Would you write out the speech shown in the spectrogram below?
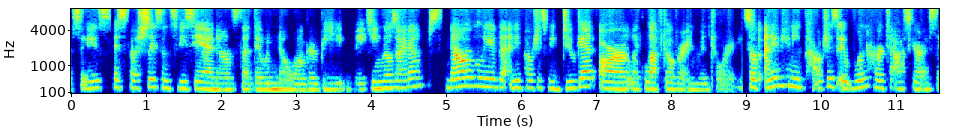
SAs, especially since VCA announced that they would no longer be making those items. Now I believe that any pouches we do get are like leftover inventory. So if any of you need pouches, it wouldn't hurt to ask your SA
